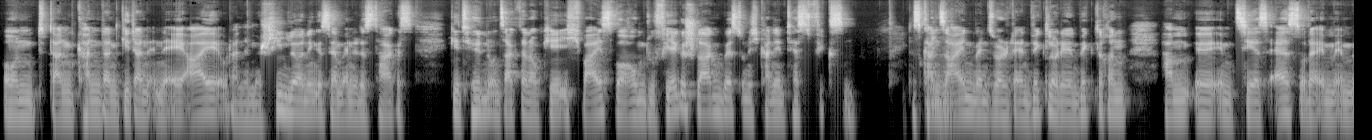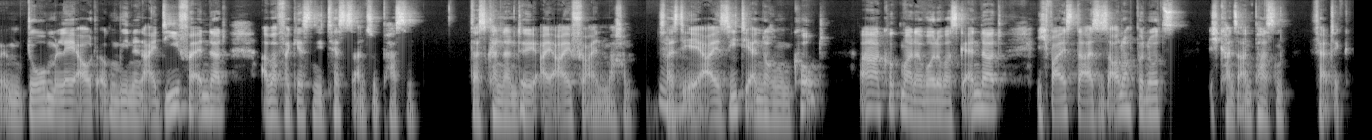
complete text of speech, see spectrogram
und dann kann, dann geht dann in AI oder eine Machine Learning ist ja am Ende des Tages, geht hin und sagt dann, okay, ich weiß, warum du fehlgeschlagen bist und ich kann den Test fixen. Das kann mhm. sein, wenn so der Entwickler oder die Entwicklerin haben äh, im CSS oder im, im, im DOM-Layout irgendwie einen ID verändert, aber vergessen die Tests anzupassen. Das kann dann die AI für einen machen. Das mhm. heißt, die AI sieht die Änderung im Code. Ah, guck mal, da wurde was geändert. Ich weiß, da ist es auch noch benutzt. Ich kann es anpassen. Fertig.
